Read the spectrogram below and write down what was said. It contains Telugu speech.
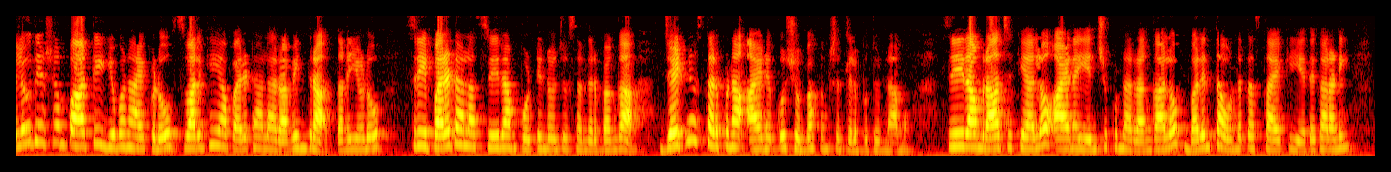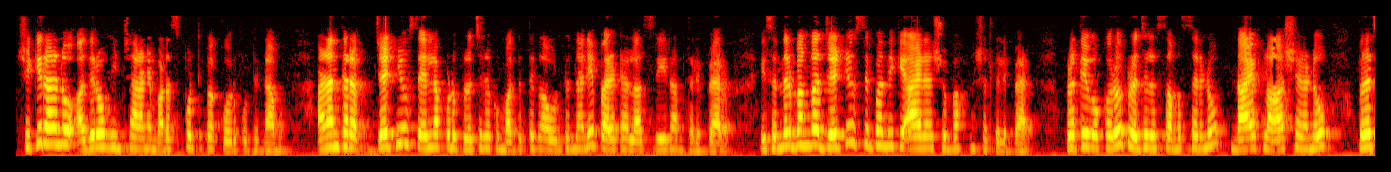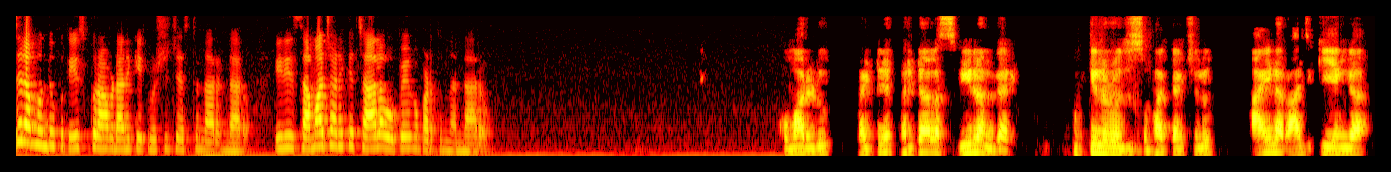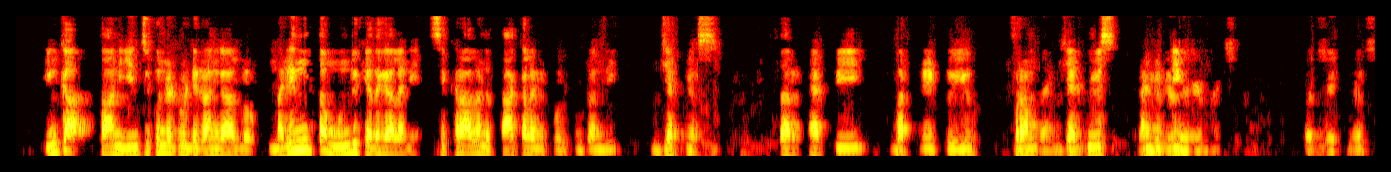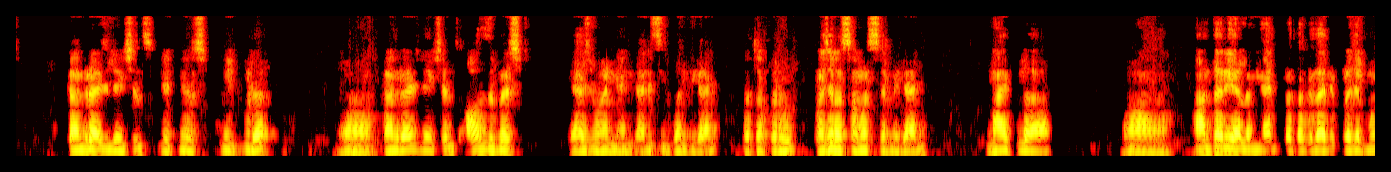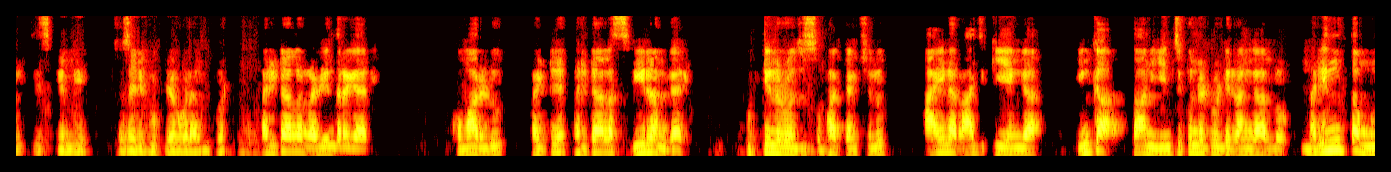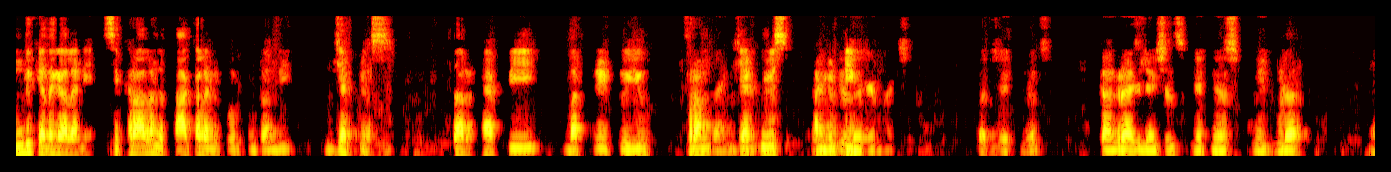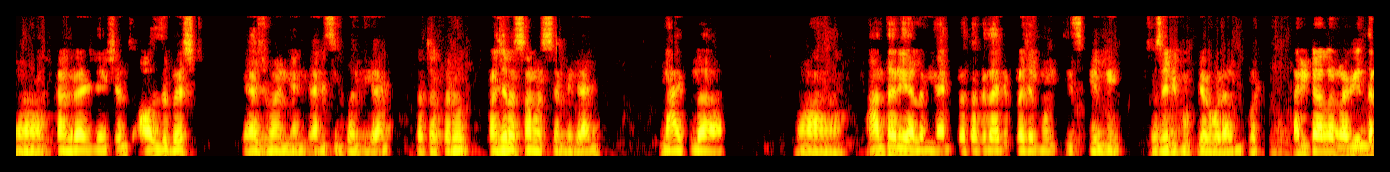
తెలుగుదేశం పార్టీ యువ నాయకుడు స్వర్గీయ పరిటాల రవీంద్ర తనయుడు శ్రీ పరిటాల శ్రీరామ్ పుట్టినరోజు సందర్భంగా జెడ్ న్యూస్ తరపున ఆయనకు శుభాకాంక్షలు తెలుపుతున్నాము. శ్రీరామ్ రాజకీయాల్లో ఆయన ఎంచుకున్న రంగాల్లో మరింత ఉన్నత స్థాయికి ఎదగాలని శిఖిరాలను అధిరోహించాలని మనస్ఫూర్తిగా కోరుకుంటున్నాము. అనంతరం జెడ్ న్యూస్ ఎల్లప్పుడూ ప్రజలకు మద్దతుగా ఉంటుందని పరిటాల శ్రీరామ్ తెలిపారు. ఈ సందర్భంగా జెడ్ న్యూస్ సిబ్బందికి ఆయన శుభాకాంక్షలు తెలిపారు. ప్రతి ఒక్కరూ ప్రజల సమస్యలను నాయకుల ఆశయాలను ప్రజల ముందుకు తీసుకురావడానికి కృషి చేస్తున్నారన్నారు. ఇది సమాజానికి చాలా ఉపయోగపడుతుందన్నారు. కుమారుడు పరిట- పరిటాల శ్రీరామ్ గారి పుట్టినరోజు శుభాకాంక్షలు. ఆయన రాజకీయంగా ఇంకా తాను ఎంచుకున్నటువంటి రంగాల్లో మరింత ముందుకెదగాలని శిఖరాలను తాకాలని కోరుకుంటోంది Jet News. Sir happy birthday to you from Jet News and Jet News. Congratulations Jet News మీకు కూడా కంగ్రాచులేషన్స్ ఆల్ ది బెస్ట్ యాజమాన్యం కానీ సిబ్బంది కానీ ప్రతి ఒక్కరు ప్రజల సమస్యల్ని కానీ నాయకుల ఆంతర్యాలను కానీ ప్రతి ఒక్కదాన్ని ప్రజల ముందు తీసుకెళ్ళి సొసైటీకి ఉపయోగపడాలని కోరుకుంటున్నాను పరిటాల రవీంద్ర గారి కుమారుడు పరిట- పరిటాల శ్రీరామ్ గారి పుట్టినరోజు శుభాకాంక్షలు. ఆయన రాజకీయంగా ఇంకా తాను ఎంచుకున్నటువంటి రంగాల్లో మరింత ముందుకెదగాలని శిఖరాలను తాకాలని కోరుకుంటోంది Jet News. Sir happy birthday to you from Jet News and team. Congratulations Jet News మీకు కూడా కంగ్రాచులేషన్స్ ఆల్ ది బెస్ట్ యాజమాన్యాన్ని కానీ సిబ్బంది కానీ ప్రతి ఒక్కరు ప్రజల సమస్యల్ని కానీ నాయకుల ఆ, ఆంతర్యాలను కానీ ప్రతి ఒక్కదాన్ని ప్రజల ముందు తీసుకెళ్ళి సొసైటీకి ఉపయోగపడాలని కోరుకుంటున్నాను హరిటాల రవీంద్ర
